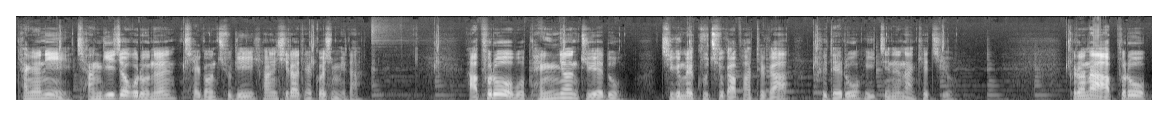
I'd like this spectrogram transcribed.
당연히 장기적으로는 재건축이 현실화될 것입니다. 앞으로 뭐 100년 뒤에도 지금의 구축 아파트가 그대로 있지는 않겠지요. 그러나 앞으로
